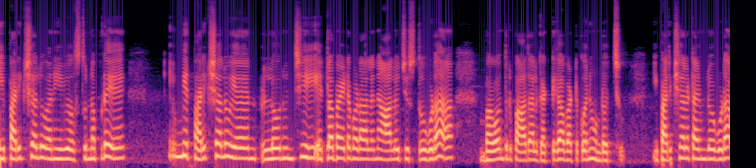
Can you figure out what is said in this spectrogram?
ఈ పరీక్షలు అనేవి వస్తున్నప్పుడే మీరు పరీక్షలు లో నుంచి ఎట్లా బయటపడాలని ఆలోచిస్తూ కూడా భగవంతుడి పాదాలు గట్టిగా పట్టుకొని ఉండొచ్చు. ఈ పరీక్షల టైంలో కూడా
